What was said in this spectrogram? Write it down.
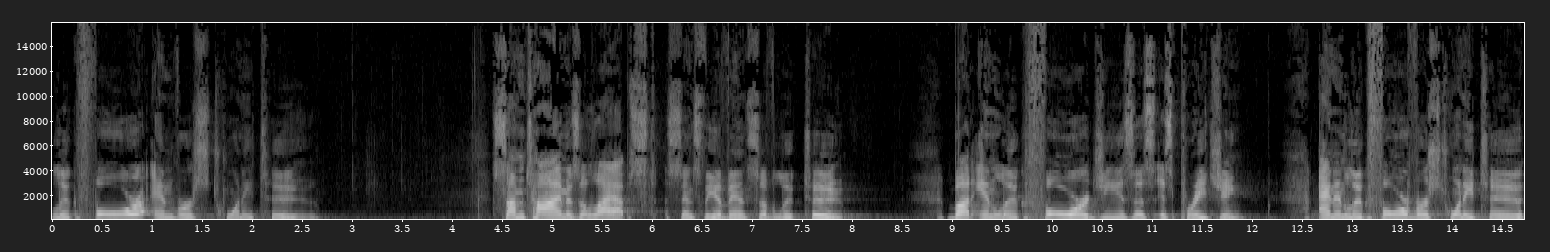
Luke 4 and verse 22. Some time has elapsed since the events of Luke 2. But in Luke 4, Jesus is preaching. And in Luke 4, verse 22,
